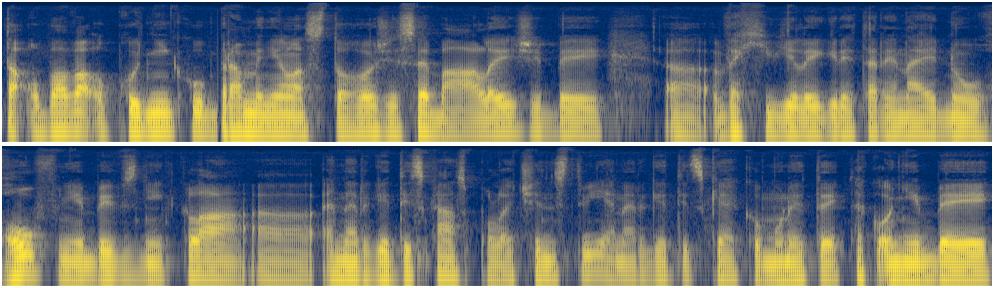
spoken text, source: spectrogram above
Ta obava obchodníků pramenila z toho, že se báli, že by eh, ve chvíli, kdy tady najednou houfně by vznikla eh, energetická společenství, energetické komunity, tak oni by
